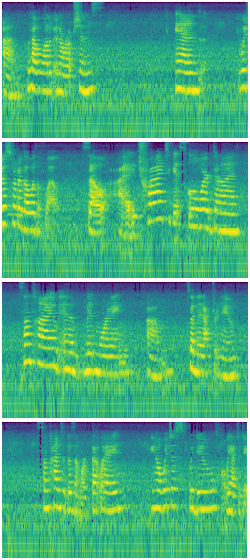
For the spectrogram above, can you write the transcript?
um, we have a lot of interruptions, and we just sort of go with the flow. So I try to get schoolwork done sometime in mid-morning um, to mid-afternoon sometimes it doesn't work that way. You know, we just, we do what we have to do.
